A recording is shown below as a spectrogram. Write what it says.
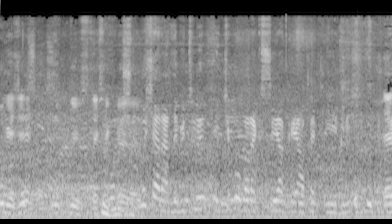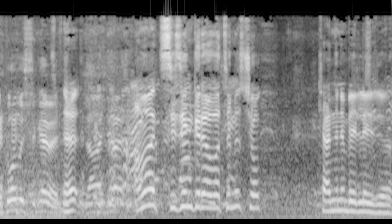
bu gece mutluyuz. Teşekkür ederim. Konuşulmuş herhalde bütün ekip olarak siyah kıyafet giymiş. E, konuştuk evet. Evet. Ama sizin gravatınız çok kendini belli ediyor.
